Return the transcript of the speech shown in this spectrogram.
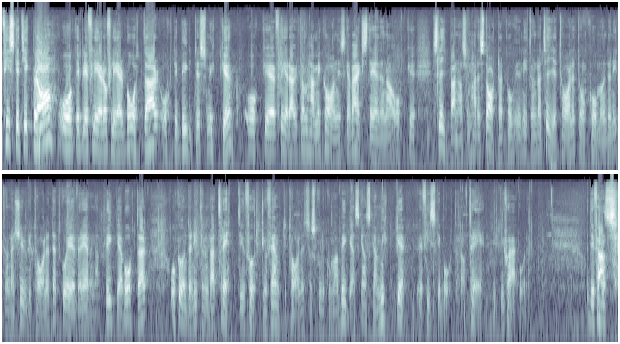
Fisket gick bra och det blev fler och fler båtar och det byggdes mycket och eh, flera av de här mekaniska verkstäderna och eh, sliparna som hade startat på 1910-talet de kom under 1920-talet att gå över även att bygga båtar och under 1930-, 40 och 50-talet så skulle komma byggas ganska mycket eh, fiskebåtar av trä ute i skärgården. Det fanns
